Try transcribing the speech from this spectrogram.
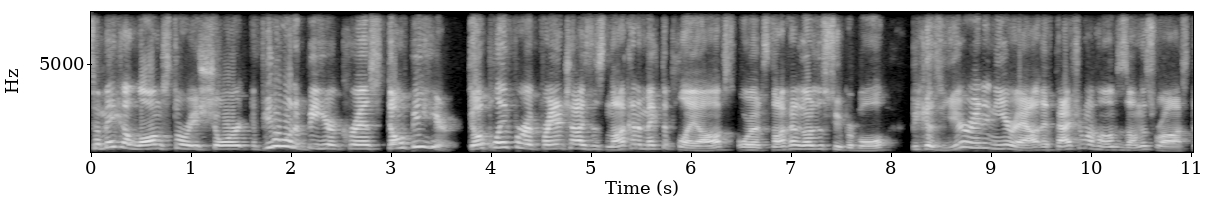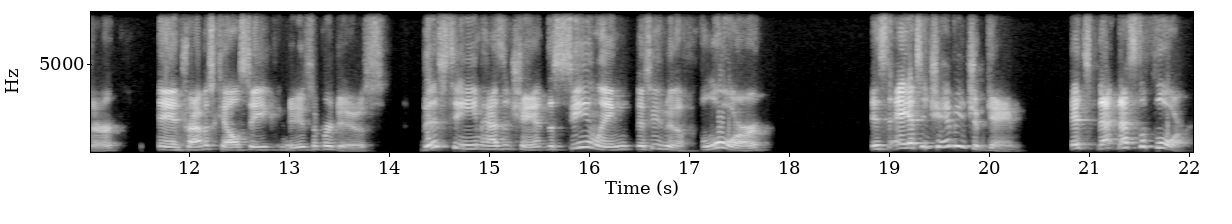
to make a long story short, if you don't want to be here, Chris, don't be here. Go play for a franchise that's not going to make the playoffs or it's not going to go to the Super Bowl because year in and year out, if Patrick Mahomes is on this roster, and Travis Kelce continues to produce, this team has a chance. The ceiling, excuse me, the floor is the AFC Championship game. It's that that's the floor.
